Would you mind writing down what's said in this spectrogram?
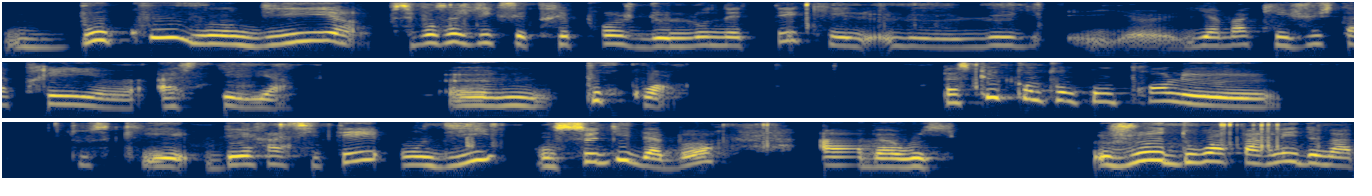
beaucoup vont dire, c'est pour ça que je dis que c'est très proche de l'honnêteté, qui est le, euh, yama qui est juste après euh, Asteya. pourquoi? Parce que quand on comprend tout ce qui est véracité, on dit, on se dit d'abord, ah bah oui, je dois parler de ma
